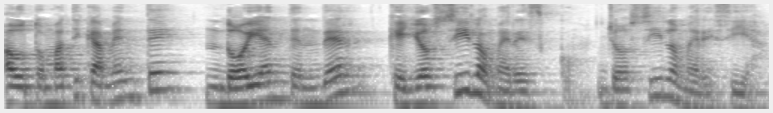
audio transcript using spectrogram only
automáticamente doy a entender que yo sí lo merezco, yo sí lo merecía.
